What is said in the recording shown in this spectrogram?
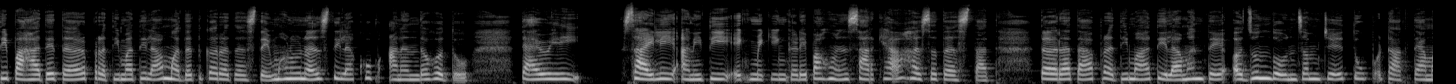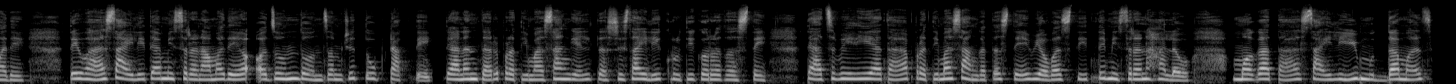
ती पाहते तर प्रतिमा तिला मदत करत असते. म्हणूनच तिला खूप आनंद होतो. त्यावेळी सायली आणि ती एकमेकींकडे पाहून सारख्या हसत असतात. तर आता प्रतिमा तिला म्हणते अजून दोन चमचे तूप टाक त्यामध्ये. तेव्हा सायली त्या मिश्रणामध्ये अजून दोन चमचे तूप टाकते. त्यानंतर प्रतिमा सांगेल तशी सायली कृती करत असते. त्याचवेळी आता प्रतिमा सांगत असते व्यवस्थित ते मिश्रण हलव. मग आता सायली मुद्दामच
